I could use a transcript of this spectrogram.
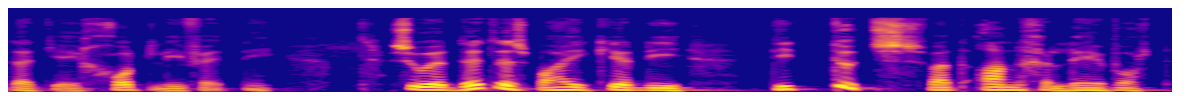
dat jy God liefhet nie. So dit is baie keer die die toets wat aangelê word.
